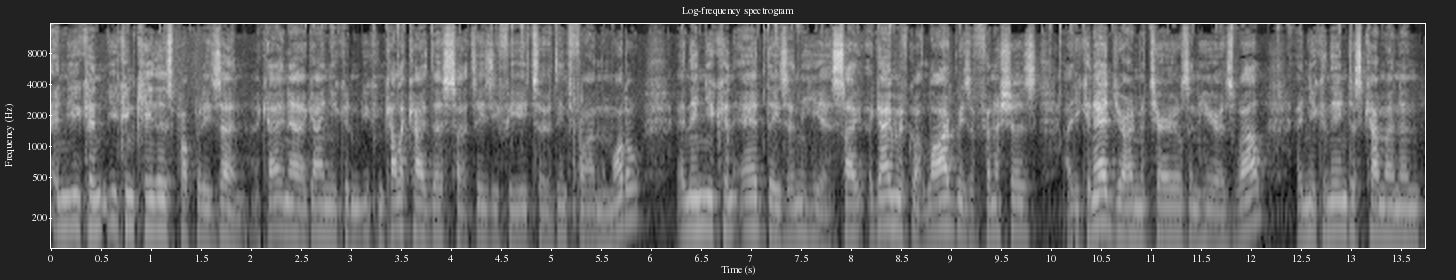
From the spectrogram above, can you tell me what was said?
and you can you can key those properties in okay? Now again you can you can color code this so it's easy for you to identify in the model and then you can add these in here. So again we've got libraries of finishes. Uh, you can add your own materials in here as well and you can then just come in and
